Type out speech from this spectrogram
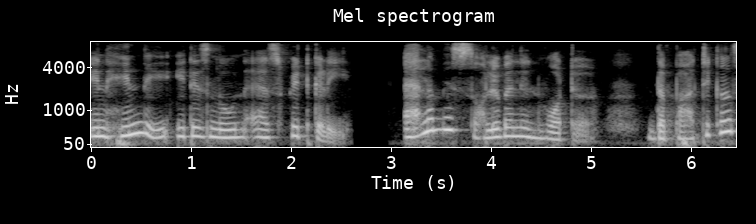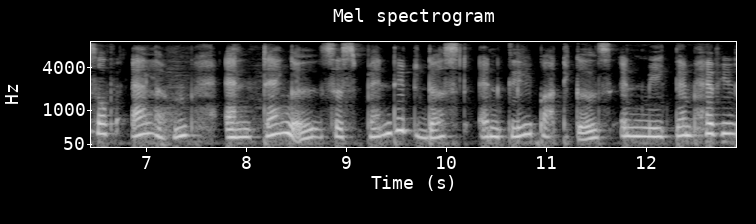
In Hindi, it is known as fitkari. Alum is soluble in water. The particles of alum entangle suspended dust and clay particles and make them heavier.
